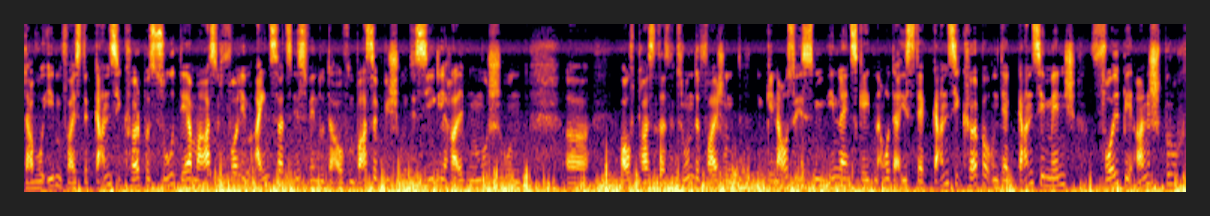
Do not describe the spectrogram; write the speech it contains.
da wo ebenfalls der ganze Körper so dermaßen voll im Einsatz ist, wenn du da auf dem Wasser bist und das Segel halten musst und äh, aufpassen, dass nicht runterfallst. Und, und genauso ist es mit Inlineskaten auch, da ist der ganze Körper und der ganze Mensch voll beansprucht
